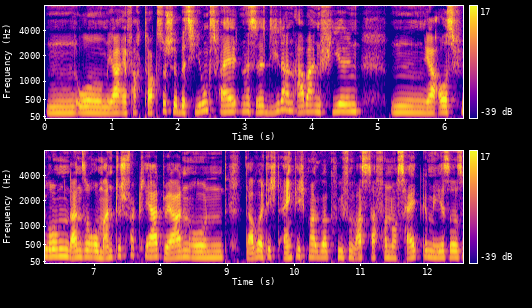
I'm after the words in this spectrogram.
um ja einfach toxische Beziehungsverhältnisse, die dann aber in vielen ja, Ausführungen dann so romantisch verklärt werden. Und da wollte ich eigentlich mal überprüfen, was davon noch zeitgemäß ist,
